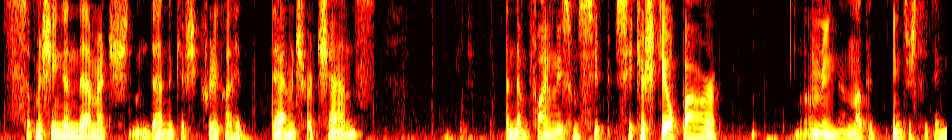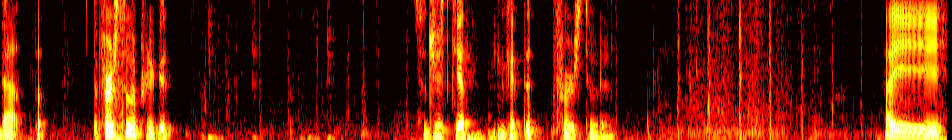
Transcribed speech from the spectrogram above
submachine gun damage, then gives you critical hit damage or chance. And then finally some Seeker skill power. I mean, I'm not interested in that, but the first two are pretty good. So just get get the first two though. Hey.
